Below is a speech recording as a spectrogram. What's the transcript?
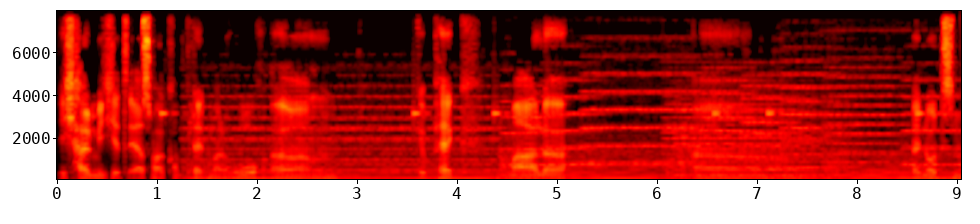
Ich halte mich jetzt erstmal komplett mal hoch. Ähm, Gepäck, normale. Ähm, benutzen,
